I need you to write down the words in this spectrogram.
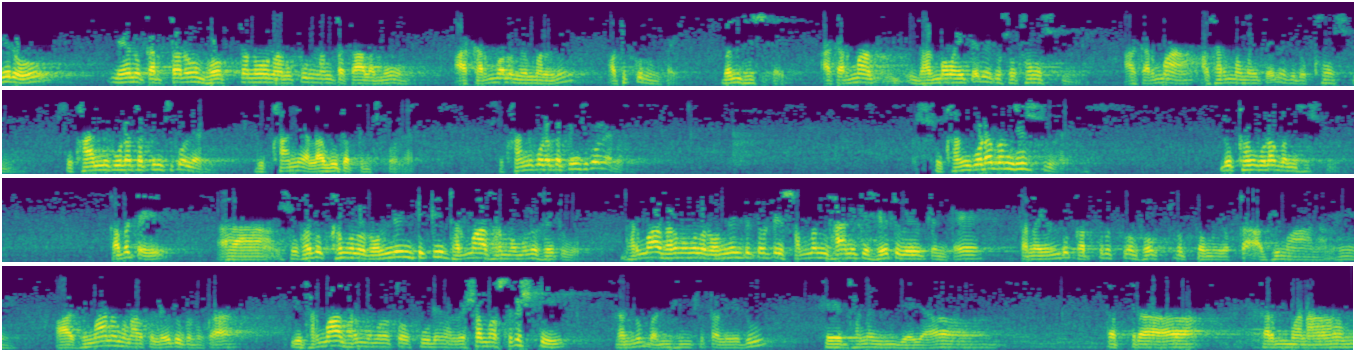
మీరు నేను కర్తను భోక్తను అని అనుకున్నంత కాలము ఆ కర్మలు మిమ్మల్ని అతుక్కుని ఉంటాయి బంధిస్తాయి. ఆ కర్మ ధర్మం అయితే మీకు సుఖం వస్తుంది. ఆ కర్మ అధర్మం అయితే మీకు దుఃఖం వస్తుంది. సుఖాన్ని కూడా తప్పించుకోలేరు. దుఃఖాన్ని ఎలాగూ తప్పించుకోలేరు. సుఖాన్ని కూడా తప్పించుకోలేరు. సుఖం కూడా బంధిస్తుంది. దుఃఖం కూడా బంధిస్తుంది. కాబట్టి ఆ, సుఖ దుఃఖములు రెండింటికి ధర్మాధర్మములు హేతువు. ధర్మాధర్మములు రెండింటితోటి సంబంధానికి హేతు ఏమిటంటే తన ఎందు కర్తృత్వ భోక్తృత్వము యొక్క అభిమానమే. ఆ అభిమానము నాకు లేదు కనుక ఈ ధర్మాధర్మములతో కూడిన విషమ సృష్టి నన్ను బంధించుటలేదు హే ధనంజయ. తత్ర కర్మణం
